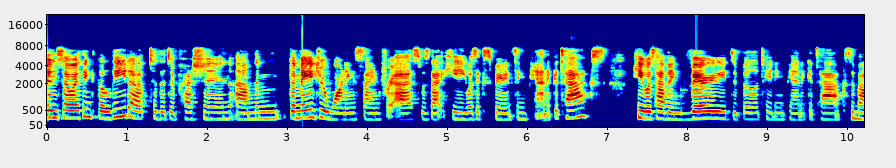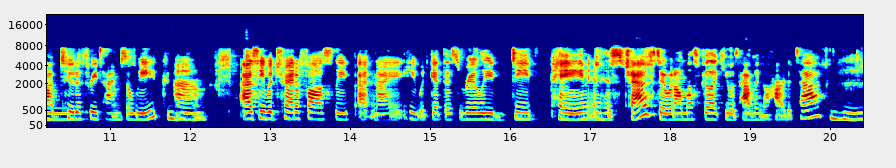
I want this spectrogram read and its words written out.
And so I think the lead up to the depression, um, the, the major warning sign for us was that he was experiencing panic attacks. He was having very debilitating panic attacks about mm. two to three times a week. Mm-hmm. Um, as he would try to fall asleep at night, he would get this really deep pain in his chest. It would almost feel like he was having a heart attack. Mm-hmm.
